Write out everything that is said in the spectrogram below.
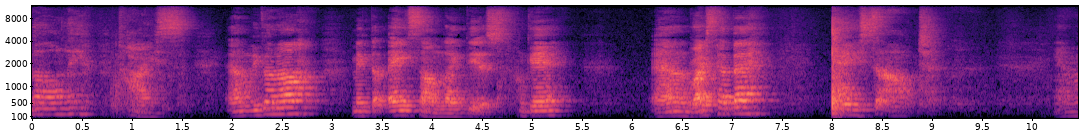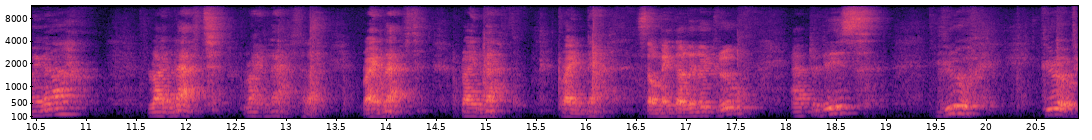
rolling twice. And we're gonna make the A sound like this, okay? And right step back, A sound. And we're gonna right left, right left, right, right left, right left, right left. So make a little groove. After this, groove, groove.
